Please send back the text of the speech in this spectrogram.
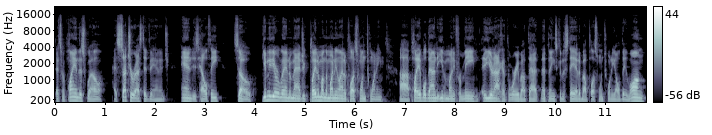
that's been playing this well, has such a rest advantage, and is healthy. So give me the Orlando Magic. Played them on the money line of plus 120. Uh, playable down to even money for me. You're not going to have to worry about that. That thing's going to stay at about plus 120 all day long.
